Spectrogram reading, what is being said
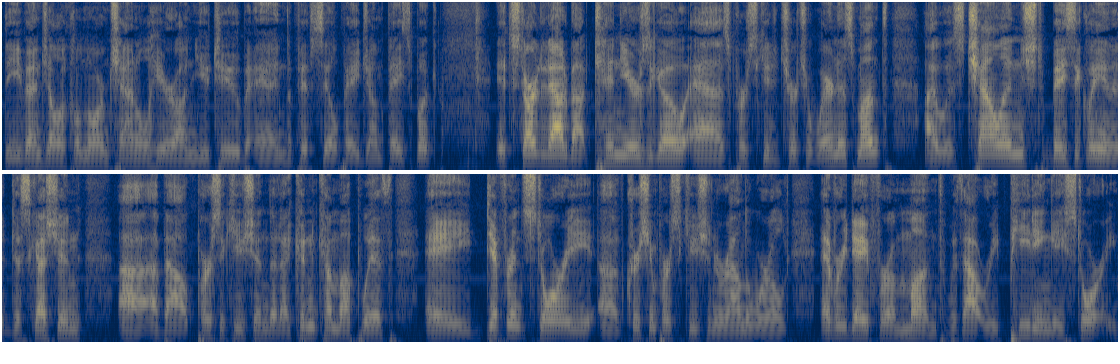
the Evangelical Norm channel here on YouTube and the Fifth Seal page on Facebook. It started out about 10 years ago as Persecuted Church Awareness Month. I was challenged basically in a discussion uh, about persecution that I couldn't come up with a different story of Christian persecution around the world every day for a month without repeating a story.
